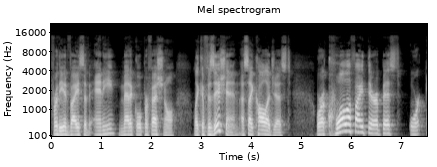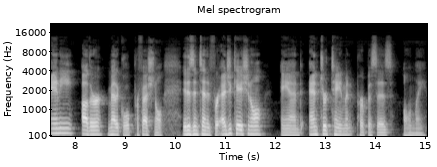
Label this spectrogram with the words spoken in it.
for the advice of any medical professional, like a physician, a psychologist, or a qualified therapist, or any other medical professional. It is intended for educational and entertainment purposes only.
